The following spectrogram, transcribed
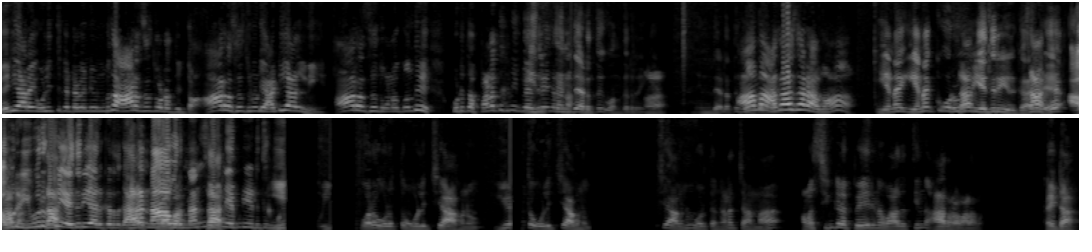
பெரியாரை ஒழித்து கட்ட வேண்டும் என்பது ஆர்எஸ்எஸ் ஓட திட்டம். ஆர்எஸ்எஸ் அடியாள் நீ. ஆர்எஸ்எஸ் உனக்கு வந்து கொடுத்த பணத்துக்கு நீ பேசுறேங்கிற இந்த இடத்துக்கு வந்துடுறீங்க. இந்த இடத்துக்கு ஆமா. அதான் சார் ஆகும். எனக்கு எனக்கு ஒரு எதிரி இருக்காரு. அவர் இவருக்கும் எதிரியா இருக்கிறதுக்காக நான் ஒரு நண்பன் எப்படி எடுத்துக்க போற ஒருத்தன் ஒழிச்சே ஆகணும். ஈழத்தை ஒழிச்சே ஆகணும். ஒழிச்சே ஆகணும்னு ஒருத்தன் நினைச்சான்னா அவன் சிங்கள பேரினவாதத்தின் ஆதரவாளன் ரைட்டா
